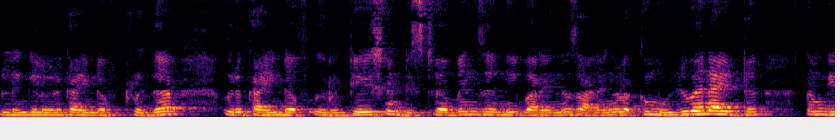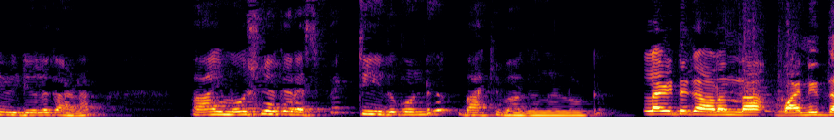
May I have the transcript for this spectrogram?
അല്ലെങ്കിൽ ഒരു കൈൻഡ് ഓഫ് ട്രിഗർ ഒരു കൈൻഡ് ഓഫ് ഇറിറ്റേഷൻ ഡിസ്റ്റർബൻസ് എന്നീ പറയുന്ന സാധനങ്ങളൊക്കെ മുഴുവനായിട്ട് നമുക്ക് ഈ വീഡിയോയിൽ കാണാം. അപ്പൊ ആ ഇമോഷനൊക്കെ റെസ്പെക്ട് ചെയ്തുകൊണ്ട് ബാക്കി ഭാഗങ്ങളിലോട്ട് ആയിട്ട് കാണുന്ന വനിത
